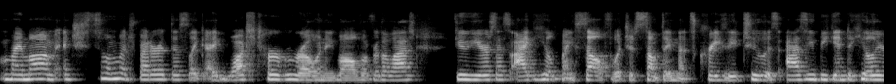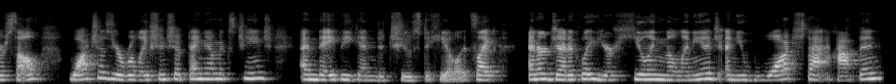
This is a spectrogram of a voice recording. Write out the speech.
my mom, and she's so much better at this. Like I watched her grow and evolve over the last few years as I've healed myself, which is something that's crazy too. Is as you begin to heal yourself, watch as your relationship dynamics change and they begin to choose to heal. It's like energetically, you're healing the lineage, and you watch that happen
